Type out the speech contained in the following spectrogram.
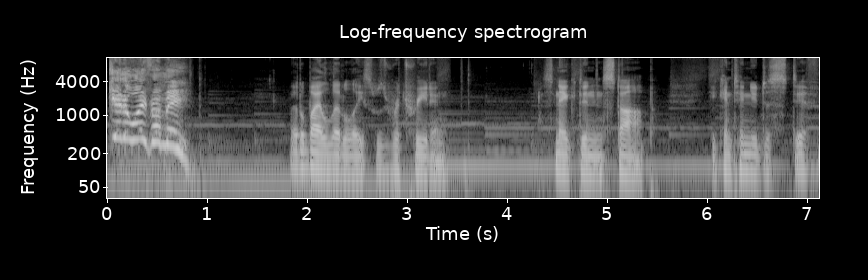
Get away from me. Little by little, Ace was retreating. Snake didn't stop. He continued his stiff,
